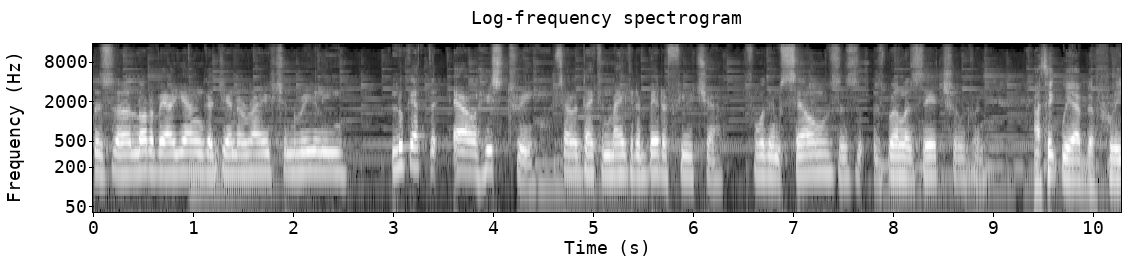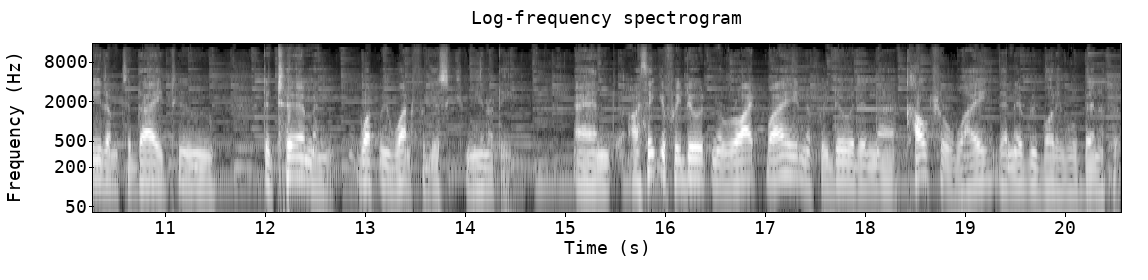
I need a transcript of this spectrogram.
There's a lot of our younger generation really look at the, our history so they can make it a better future for themselves as, as well as their children. I think we have the freedom today to determine what we want for this community. And I think if we do it in the right way and if we do it in a cultural way, then everybody will benefit.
